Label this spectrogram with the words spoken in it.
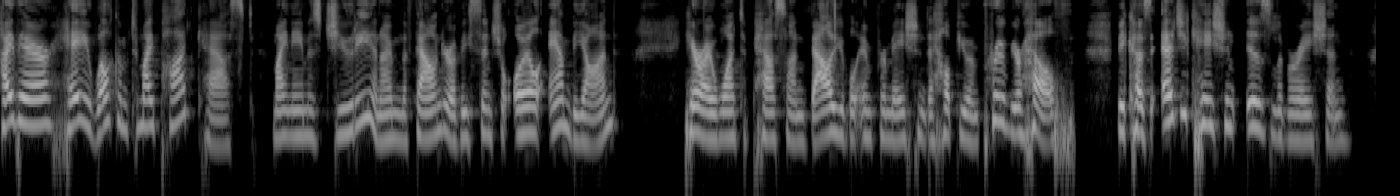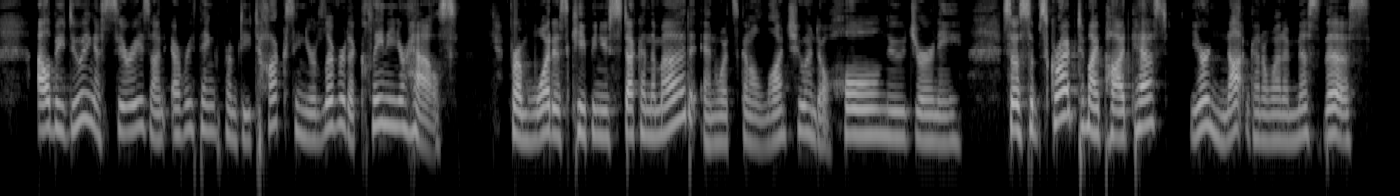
Hi there. Hey, welcome to my podcast. My name is Judy, and I'm the founder of Essential Oil and Beyond. Here, I want to pass on valuable information to help you improve your health because education is liberation. I'll be doing a series on everything from detoxing your liver to cleaning your house, from what is keeping you stuck in the mud and what's going to launch you into a whole new journey. So, subscribe to my podcast. You're not going to want to miss this.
